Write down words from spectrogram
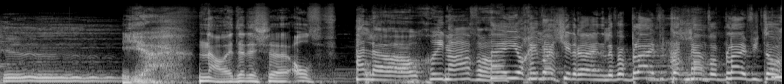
to Ja, nou, dat is eh old... Hallo, goedenavond. Hé hey, jochie, was je er eindelijk? Waar blijf je toch, man? Waar blijf je toch?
